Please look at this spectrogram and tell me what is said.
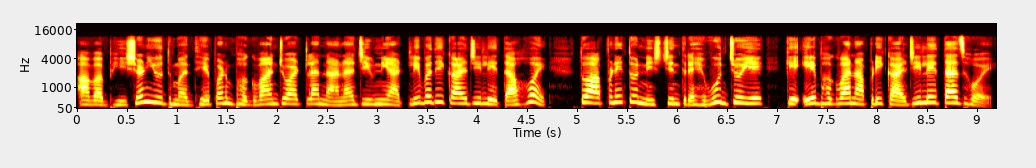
આવા ભીષણ યુદ્ધ મધ્યે પણ ભગવાન જો આટલા નાના જીવની આટલી બધી કાળજી લેતા હોય, તો આપણે તો નિશ્ચિંત રહેવું જ જોઈએ કે એ ભગવાન આપણી કાળજી લેતા જ હોય.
